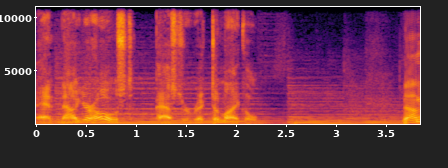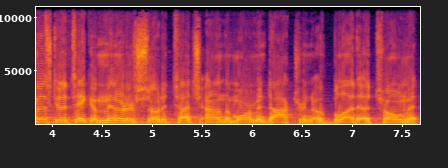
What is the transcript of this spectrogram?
And now, your host, Pastor Rick DeMichael. Now, I'm just going to take a minute or so to touch on the Mormon doctrine of blood atonement.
